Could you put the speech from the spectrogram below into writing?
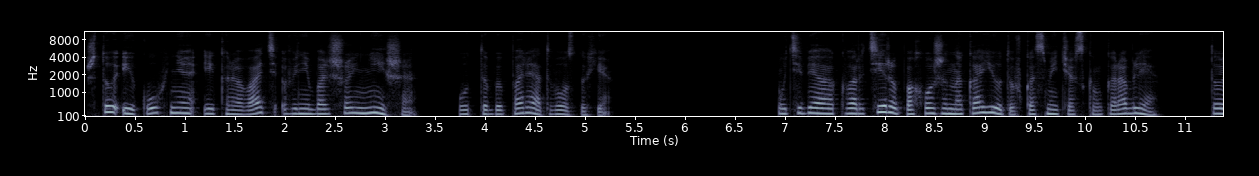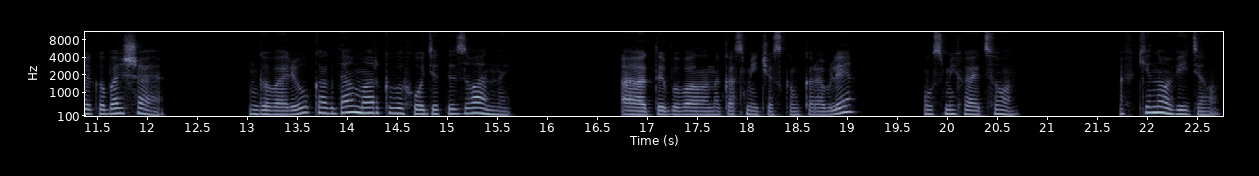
что и кухня, и кровать в небольшой нише, будто бы парят в воздухе. «У тебя квартира похожа на каюту в космическом корабле, только большая», — говорю, когда Марк выходит из ванной. «А ты бывала на космическом корабле?» — усмехается он. «В кино видела».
